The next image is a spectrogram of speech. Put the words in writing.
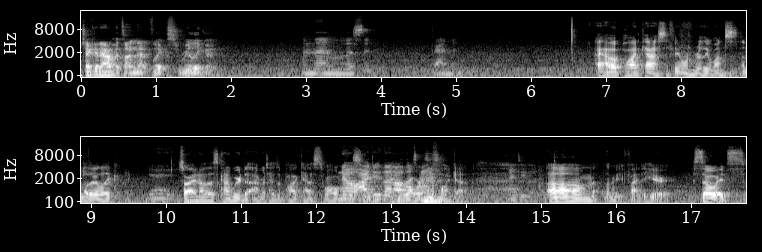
check it out. It's on netflix. Really good. And then listen, Brannon. I have a podcast if anyone really wants another like. Yay. Sorry, I know that's kind of weird to advertise a podcast while we're No. I do that all the time. podcast. I do that. Um, let me find it here. So it's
